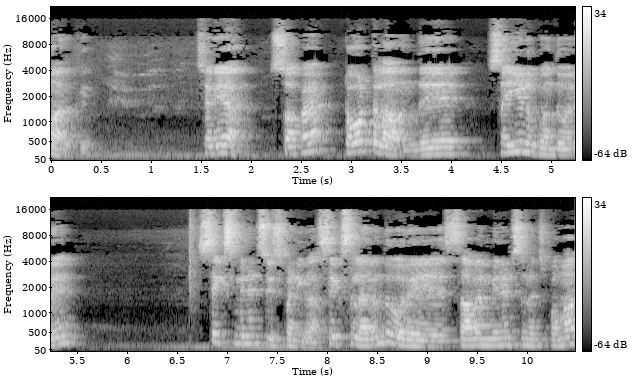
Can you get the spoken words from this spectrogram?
மார்க்கு சரியா? ஸோ அப்ப டோட்டலா வந்து செய்யுளுக்கு வந்து ஒரு சிக்ஸ் மினிட்ஸ் யூஸ் பண்ணிக்கலாம். சிக்ஸ்ல இருந்து ஒரு செவன் மினிட்ஸ் வச்சுப்போமா?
